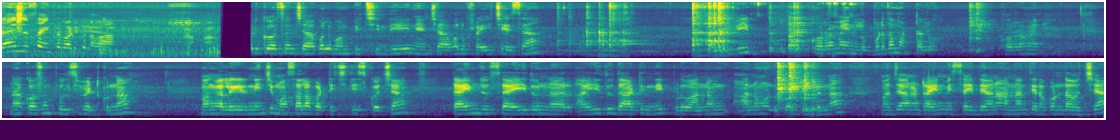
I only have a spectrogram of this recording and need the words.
ట్రైన్ చూస్తా ఇంట్లో పడుకున్నావా? ఇప్పుడు కోసం చేపలు పంపించింది నేను చేపలు ఫ్రై చేసా ఇవి కొర్రమేన్లు బుడద మట్టలు కొర్రమేన్ నా కోసం పులుసు పెట్టుకున్నా. మంగళగిరి నుంచి మసాలా పట్టించి తీసుకొచ్చా. టైం చూస్తే ఐదున్నర ఐదు దాటింది. ఇప్పుడు అన్నం అన్నం వండుకొని తింటున్నా. మధ్యాహ్నం ట్రైన్ మిస్ అయిద్దామని అన్నం తినకుండా వచ్చా.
